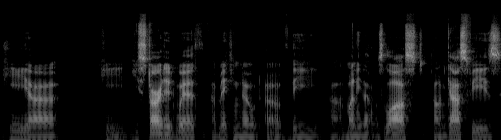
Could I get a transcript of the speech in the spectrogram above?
he uh, he he started with uh, making note of the uh, money that was lost on gas fees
